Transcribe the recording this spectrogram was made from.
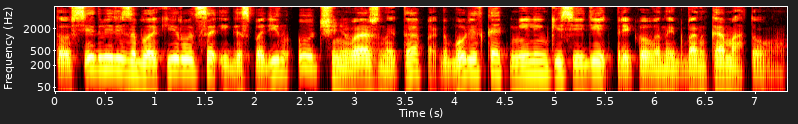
то все двери заблокируются, и господин очень важный тапок будет как миленький сидеть, прикованный к банкомату.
